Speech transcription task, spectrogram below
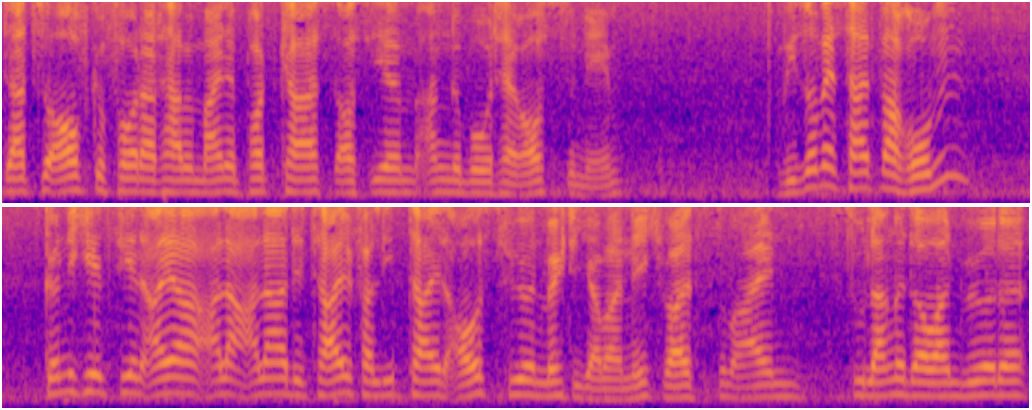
dazu aufgefordert habe, meine Podcasts aus ihrem Angebot herauszunehmen. Wieso, weshalb, warum? Könnte ich jetzt hier in aller, aller, aller Detailverliebtheit ausführen, möchte ich aber nicht, weil es zum einen zu lange dauern würde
